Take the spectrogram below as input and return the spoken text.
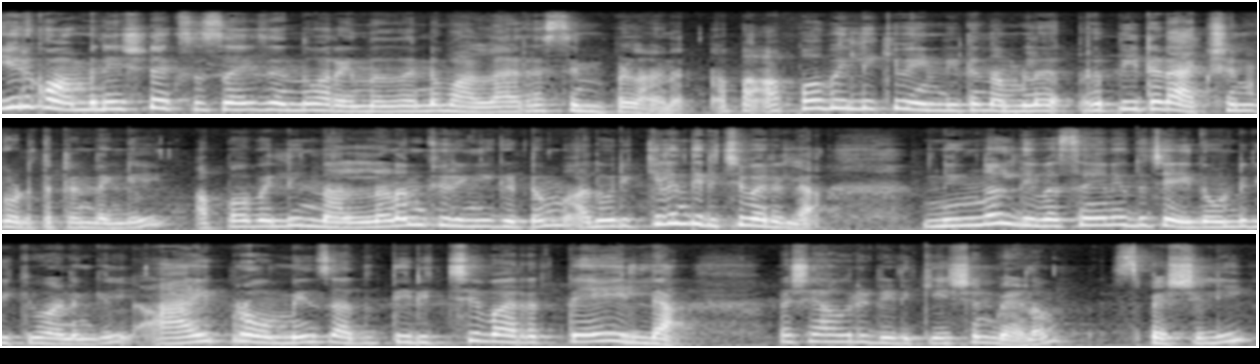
ഈ ഒരു കോമ്പിനേഷൻ എക്സസൈസ് എന്ന് പറയുന്നത് തന്നെ വളരെ സിമ്പിളാണ് അപ്പോൾ അപ്പോ ബെല്ലിക്ക് വേണ്ടിയിട്ട് നമ്മൾ റിപ്പീറ്റഡ് ആക്ഷൻ കൊടുത്തിട്ടുണ്ടെങ്കിൽ അപ്പോ ബെല്ലി നല്ലോണം ചുരുങ്ങി കിട്ടും. അതൊരിക്കലും തിരിച്ചു വരില്ല. നിങ്ങൾ ദിവസേന ഇത് ചെയ്തുകൊണ്ടിരിക്കുവാണെങ്കിൽ ഐ പ്രോമിസ് അത് തിരിച്ചു വരത്തേ ഇല്ല. പക്ഷേ ആ ഒരു ഡെഡിക്കേഷൻ വേണം. സ്പെഷ്യലി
